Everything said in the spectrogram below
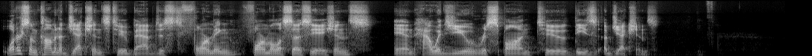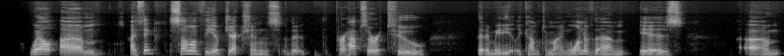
what are some common objections to Baptists forming formal associations, and how would you respond to these objections? Well, um, I think some of the objections, the, perhaps there are two that immediately come to mind. One of them is um,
